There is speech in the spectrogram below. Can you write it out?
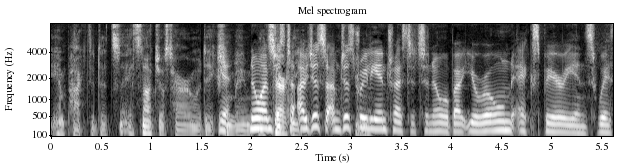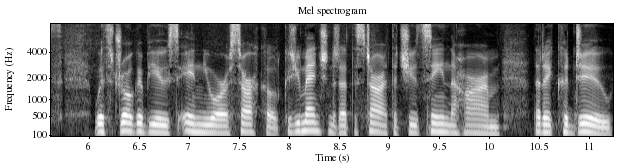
impacted. It's it's not just heroin addiction. Yeah. no, I'm just I just I'm just really mm. interested to know about your own experience with with drug abuse in your circle because you mentioned it at the start that you'd seen the harm that it could do.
